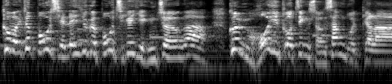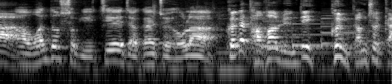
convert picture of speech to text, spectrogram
佢為咗保持你要佢保持嘅形象啊，佢唔可以過正常生活㗎啦。啊，揾到淑儀姐就梗係最好啦。佢而家頭髮亂啲，佢唔敢出街，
